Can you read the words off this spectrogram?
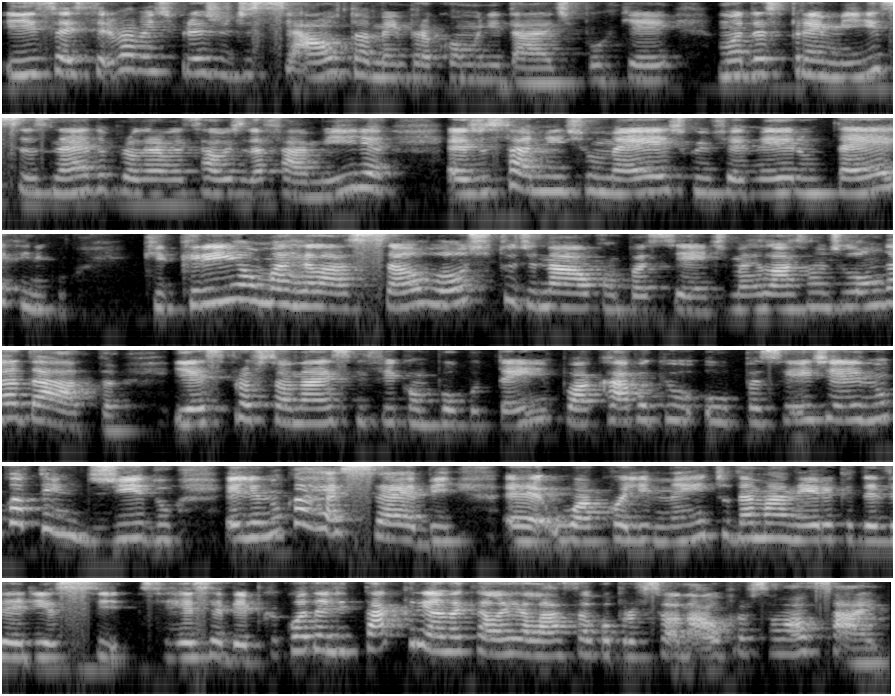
E isso é extremamente prejudicial também para a comunidade, porque uma das premissas né, do programa de saúde da família é justamente o médico, um enfermeiro, um técnico que cria uma relação longitudinal com o paciente, uma relação de longa data. E esses profissionais que ficam pouco tempo, acaba que o, o paciente ele nunca atendido, ele nunca recebe é, o acolhimento da maneira que deveria se, se receber, porque quando ele está criando aquela relação com o profissional, o profissional sai.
